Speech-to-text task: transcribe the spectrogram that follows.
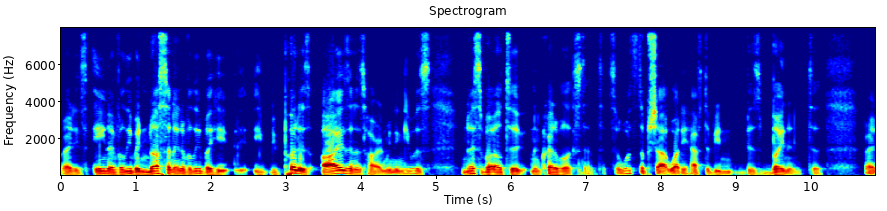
Right, he's Eina Valiba, Nasan Eina Valiba. He, he he put his eyes and his heart, meaning he was nosei b'ol to an incredible extent. So what's the pshat? Why do you have to be bizbainin to, right?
